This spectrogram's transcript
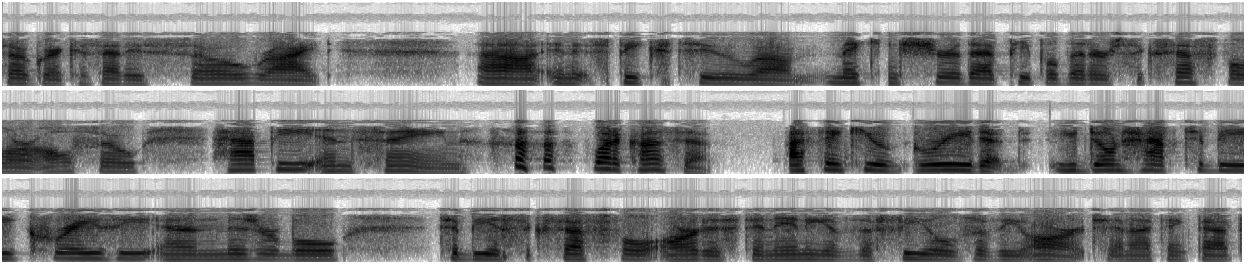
so great because that is so right uh, and it speaks to um, making sure that people that are successful are also happy and sane. what a concept! I think you agree that you don't have to be crazy and miserable to be a successful artist in any of the fields of the art. And I think that's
